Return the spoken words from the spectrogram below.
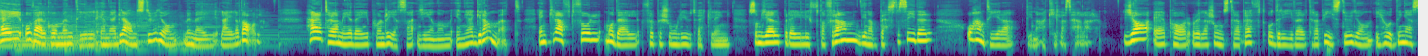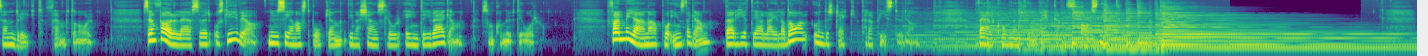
Hej och välkommen till Enneagramstudion med mig Laila Dahl. Här tar jag med dig på en resa genom enneagrammet. En kraftfull modell för personlig utveckling som hjälper dig lyfta fram dina bästa sidor och hantera dina akilleshälar. Jag är par och relationsterapeut och driver terapistudion i Huddinge sedan drygt 15 år. Sen föreläser och skriver jag, nu senast boken Dina känslor är inte i vägen, som kom ut i år. Följ mig gärna på Instagram. Där heter jag Laila Dahl understreck terapistudion. Välkommen till veckans avsnitt.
